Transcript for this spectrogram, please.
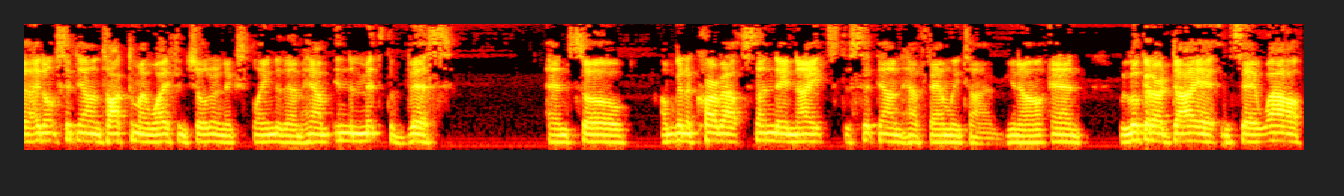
that I don't sit down and talk to my wife and children and explain to them, hey, I'm in the midst of this. And so I'm going to carve out Sunday nights to sit down and have family time, you know, and we look at our diet and say, wow,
